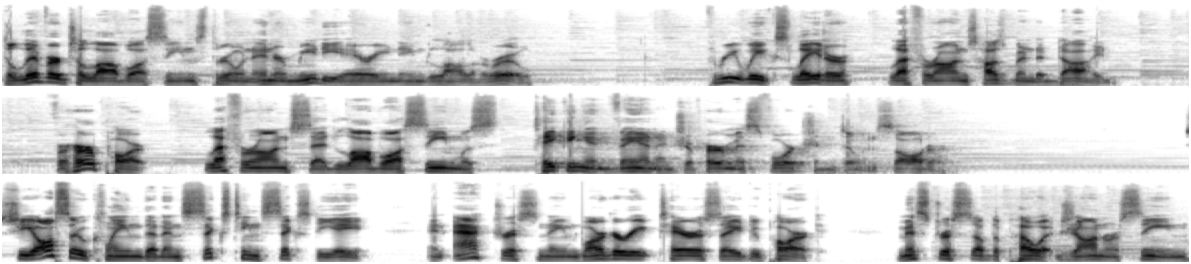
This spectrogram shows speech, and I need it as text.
delivered to La Lavoisin's through an intermediary named Lalaurie. Three weeks later, Leferron's husband had died. For her part, Leferron said La Lavoisin was taking advantage of her misfortune to insult her. She also claimed that in 1668, an actress named Marguerite Therese Duparc, mistress of the poet Jean Racine,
